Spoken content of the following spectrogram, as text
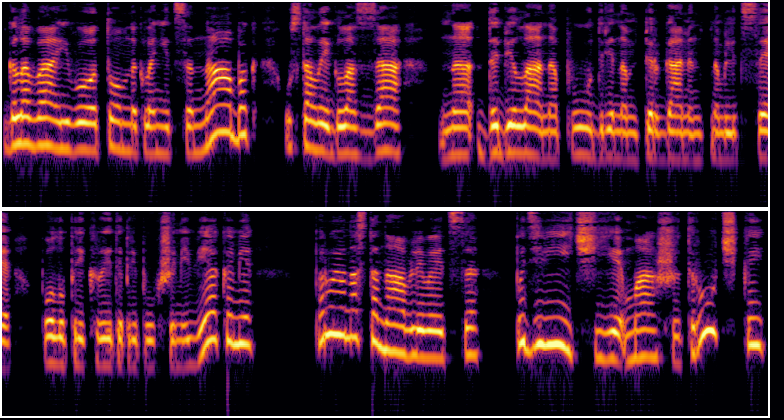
голова его томно наклонится на бок, усталые глаза на добела напудренном пергаментном лице полуприкрыты припухшими веками. Порой он останавливается, подевичье машет ручкой,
